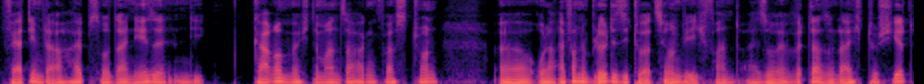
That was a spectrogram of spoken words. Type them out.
fährt ihm da halb so Dainese in die Karre, möchte man sagen, fast schon. Äh, oder einfach eine blöde Situation, wie ich fand. Also er wird da so leicht touchiert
